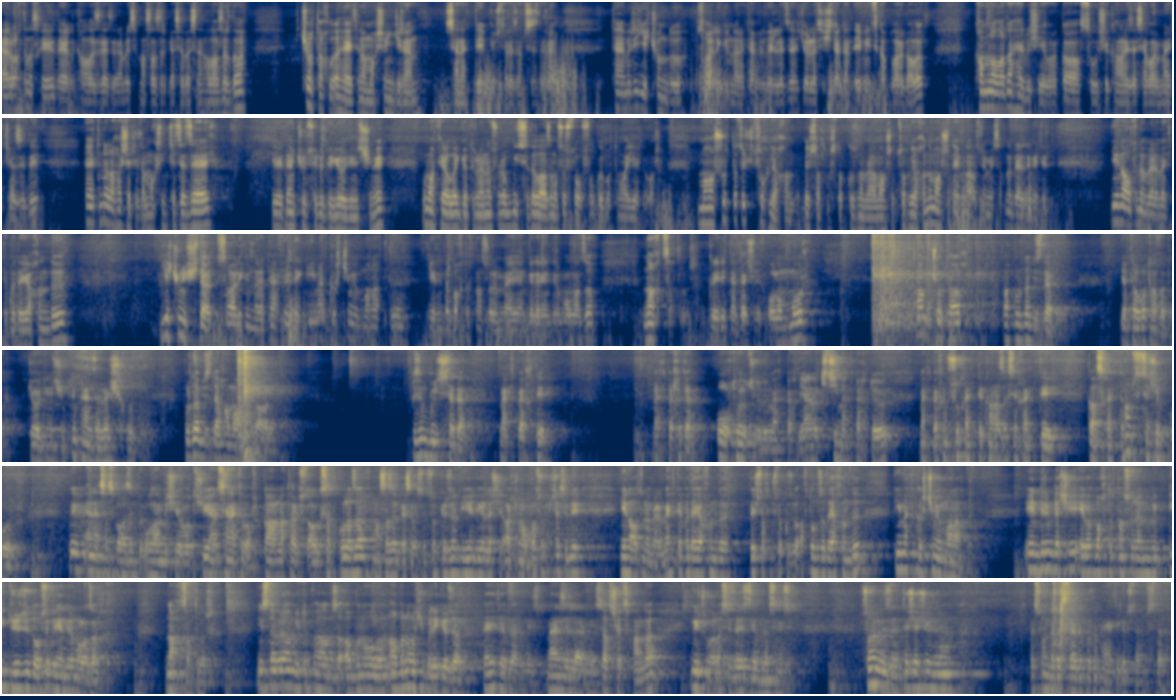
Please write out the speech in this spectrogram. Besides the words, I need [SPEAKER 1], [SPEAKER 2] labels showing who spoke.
[SPEAKER 1] Hər vaxtınız xeyir, dəyərli kanal izləyicilərimiz. Masazır qəsəbəsində hal-hazırda 2 otaqlı həyətinə maşın girən sənədli ev göstərəcəm sizlərə. Təmiri yekundur, sayılı günlərə təhvil veriləcək. Görüləsi işlərdən evin iç qapıları qalıb. Kommunallardan hər bir şey var. Qaz, su, işıq, kanalizasiya var, mərkəzidir. Həyətinə rahat şəkildə maşın keçəcək. Yerdən kürsülüdür gördüyünüz kimi. Bu materiallar götürüləndən sonra bu hissədə lazım olsa stol stol qoyub oturmağa yer də var. Marşrut da çox, çox yaxındır. 569 nömrəli marşrut çox yaxındır. Marşrutla evin arası məsafə 50 metrdir. Yeni 6 nömrəli məktəbə də yaxındır. Yekun işlərdir. Sayılı günlərə təhvildir. Qiymət 42 min manatdır. Yerində baxdıqdan sonra müəyyən qədər endirim olunacaq. Nağd satılır. Kreditlə təklif olunmur. Tam iki otaq. Bax burada bizdə yataq otağıdır. Gördüyünüz kimi bütün pəncərələr işıqlıdır. Burada bizdə hamam otağıdır. Bizim bu hissədə mətbəxdir. Mətbəxi də orta ölçülü bir mətbəxdir. Yəni kiçik mətbəx deyil. Mətbəxin su xətti, kanalizasiya xətti, qaz xətti hamısı çəkilib qoyulur. Bu evin ən əsas vacib olan bir şey odur ki, yəni sənəti var. Qanun notariusda alqı-satqı olacaq. Masazır qəsəbəsində çox gözəl bir yerdə yerləşir. Akim Abbasov küçəsidir. Yeni 6 nömrəli məktəbə də yaxındır. 569 avtobusa da yaxındır. Qiyməti 42 min manatdır. Endirimdəki evə baxdıqdan sonra bir cüzi də olsa bir endirim olacaq. Nağd satılır. Instagram, YouTube kanalımıza abunə olun. Abunə olun ki, belə gözəl həyət evlərimiz, mənzillərimiz satışa çıxanda ilk olaraq sizlər izləyə biləsiniz. Sonra bir izləyin. Təşəkkür edirəm. Və son dəfə istərdim buradan həyəti göstərim sizlərə.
